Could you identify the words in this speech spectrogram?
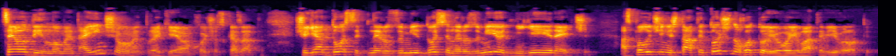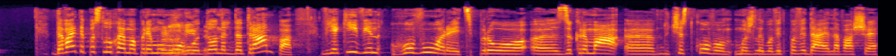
Це один момент. А інший момент, про який я вам хочу сказати, що я досить не розумію, досі не розумію однієї речі. А Сполучені Штати точно готові воювати в Європі? Давайте послухаємо пряму мову? Дональда Трампа, в якій він говорить про, е, зокрема, е, ну, частково можливо відповідає на ваше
